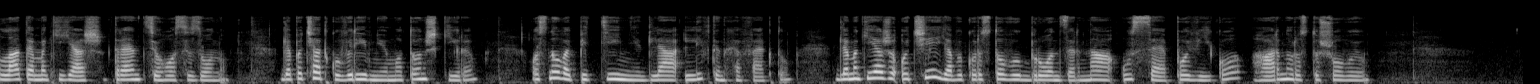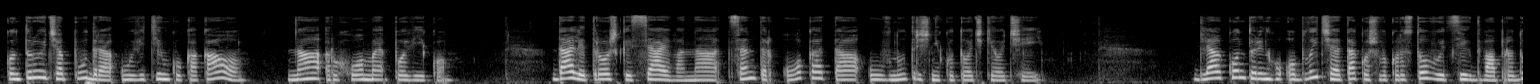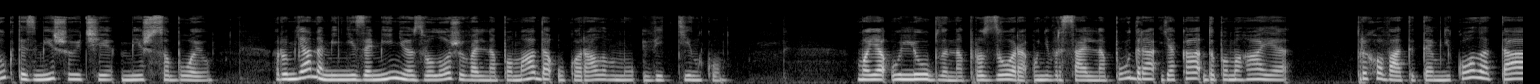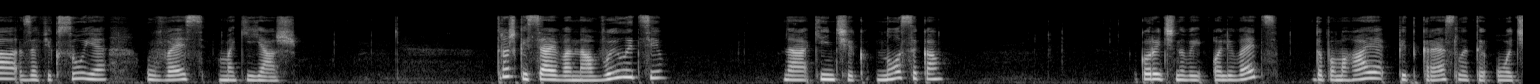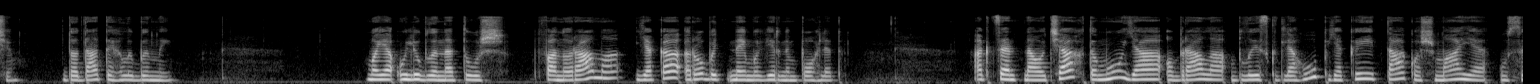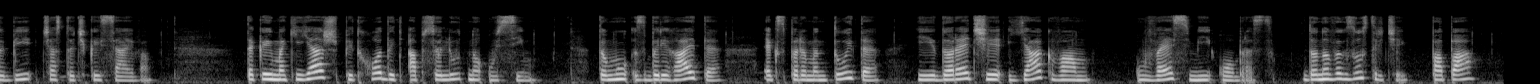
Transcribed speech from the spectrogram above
лате макіяж тренд цього сезону. Для початку вирівнюємо тон шкіри, основа під тіні для ліфтинг-ефекту. Для макіяжу очей я використовую бронзер на усе повіко, гарно розташовую. Контуруюча пудра у відтінку какао на рухоме повіко. Далі трошки сяйва на центр ока та у внутрішні куточки очей. Для контурінгу обличчя я також використовую ці два продукти, змішуючи між собою. Рум'яна мені замінює зволожувальна помада у кораловому відтінку. Моя улюблена прозора універсальна пудра, яка допомагає приховати темні кола та зафіксує увесь макіяж. Трошки сяйва на вилиці, на кінчик носика. Коричневий олівець допомагає підкреслити очі, додати глибини. Моя улюблена туш фанорама, яка робить неймовірним погляд. Акцент на очах, тому я обрала блиск для губ, який також має у собі часточки сяйва. Такий макіяж підходить абсолютно усім. Тому зберігайте, експериментуйте і, до речі, як вам увесь мій образ. До нових зустрічей, Па-па!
